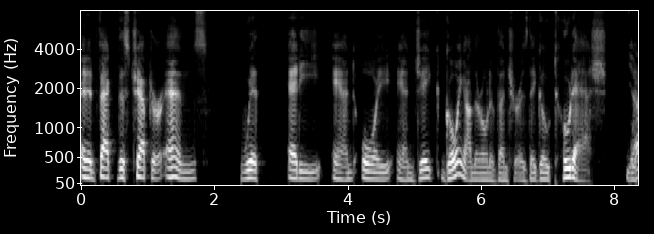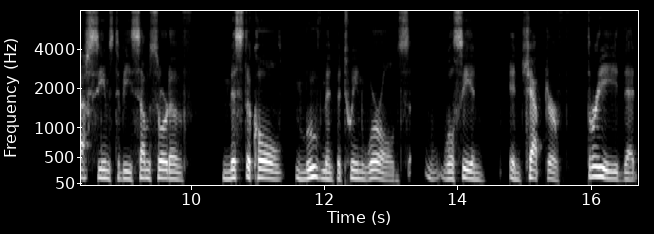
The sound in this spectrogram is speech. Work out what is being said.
And in fact this chapter ends with Eddie and oy and Jake going on their own adventure as they go Todash, yeah. which seems to be some sort of mystical movement between worlds. We'll see in in chapter three that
